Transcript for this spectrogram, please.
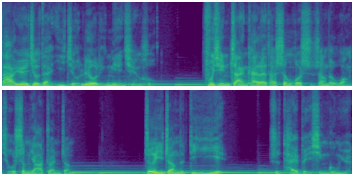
大约就在一九六零年前后，父亲展开了他生活史上的网球生涯专章。这一章的第一页是台北新公园。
